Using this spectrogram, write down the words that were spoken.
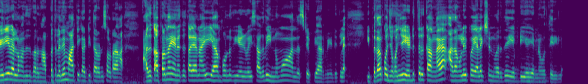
பெரிய வெள்ளம் வந்தது பாருங்கள் அப்பத்துலேருந்தே மாற்றி கட்டி தரோம்னு சொல்கிறாங்க அதுக்கப்புறம் தான் எனக்கு கல்யாணம் ஆகி என் பொண்ணுக்கு ஏழு வயசு ஆகுது. இன்னமும் அந்த ஸ்டெப் யாருமே எடுக்கல. இப்போ தான் கொஞ்சம் கொஞ்சம் எடுத்திருக்காங்க. அதவங்களும் இப்போ எலெக்ஷன் வருது. எப்படியோ என்னவோ தெரியல.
